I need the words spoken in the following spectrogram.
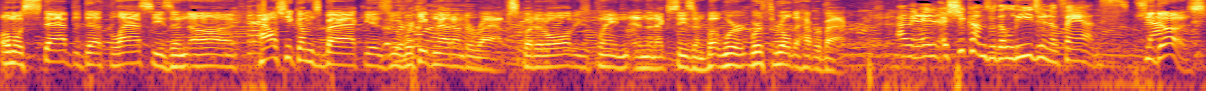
almost stabbed to death last season. Uh, how she comes back is we're keeping that under wraps, but it'll all be playing in the next season. But we're, we're thrilled to have her back. I mean, and she comes with a legion of fans. She does.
